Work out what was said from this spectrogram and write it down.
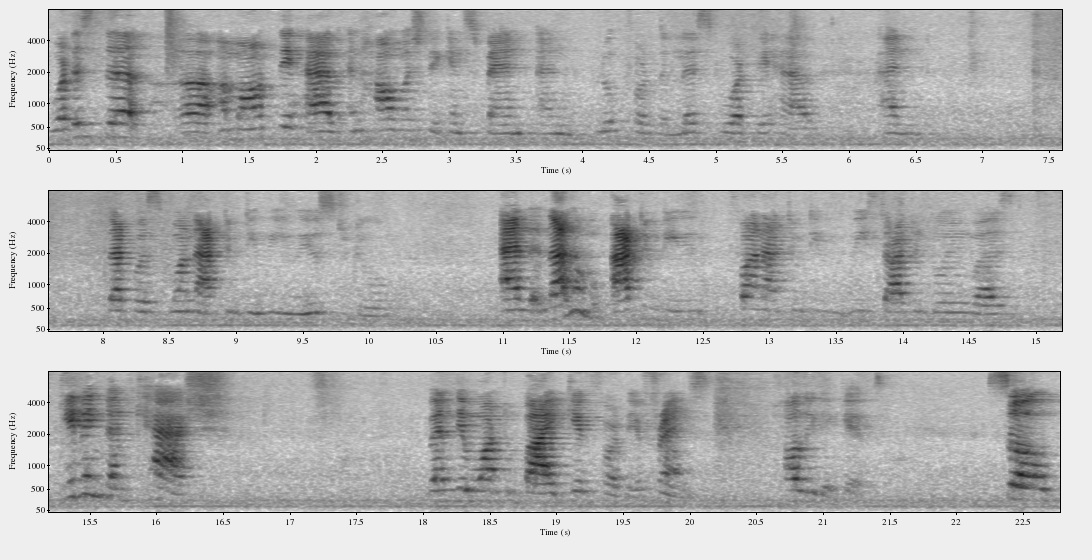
what is the uh, amount they have and how much they can spend and look for the list what they have. And that was one activity we used to do. And another activity, fun activity we started doing was giving them cash when they want to buy gift for their friends, holiday gifts. So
